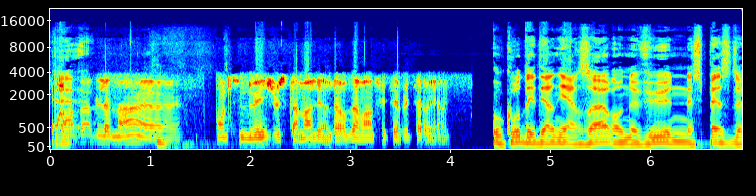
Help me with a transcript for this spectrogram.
probablement continuer justement leurs avancées territoriales. au cours des dernières heures, on a vu une espèce de,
